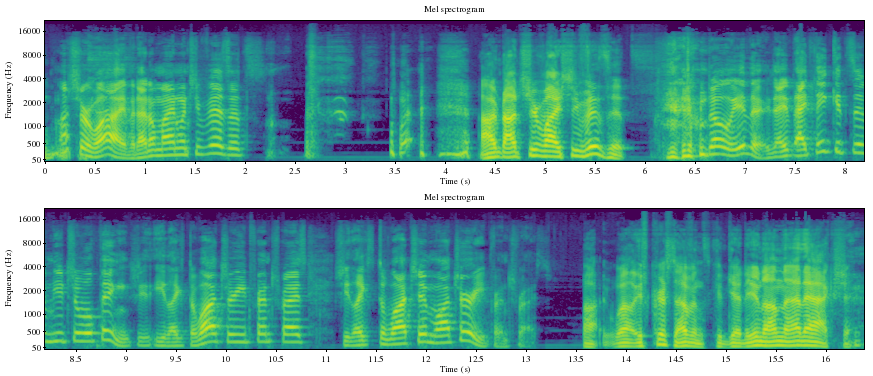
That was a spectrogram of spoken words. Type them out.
I'm not sure why, but I don't mind when she visits. I'm not sure why she visits. I don't know either. I, I think it's a mutual thing. She, he likes to watch her eat French fries. She likes to watch him watch her eat French fries. Uh, well, if Chris Evans could get in on that action,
